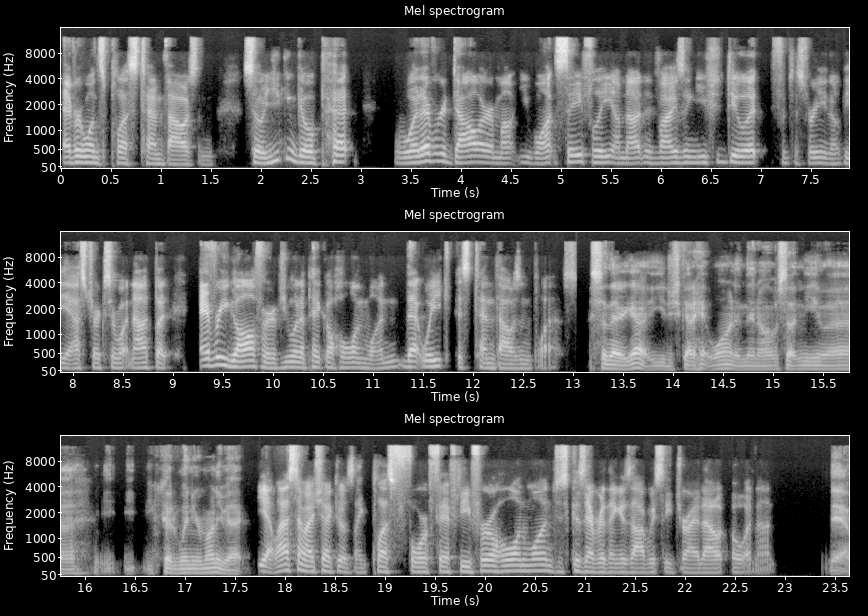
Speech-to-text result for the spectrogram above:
everyone's plus 10,000. So you can go bet whatever dollar amount you want safely. I'm not advising you should do it for just for, you know, the asterisks or whatnot, but every golfer, if you want to pick a hole in one that week is 10,000 plus. So there you go. You just got to hit one. And then all of a sudden you, uh, you, you could win your money back. Yeah. Last time I checked, it was like plus 450 for a hole in one, just because everything is obviously dried out or whatnot. Yeah.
